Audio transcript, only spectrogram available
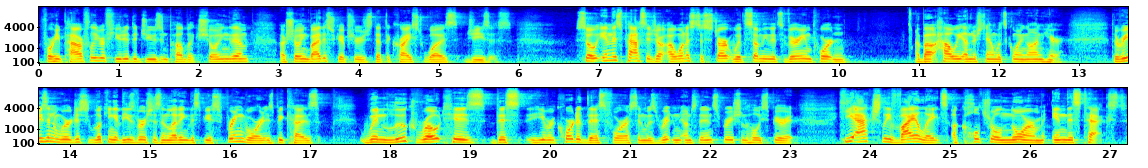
for he powerfully refuted the Jews in public, showing them or uh, showing by the scriptures that the Christ was Jesus. So in this passage, I want us to start with something that's very important about how we understand what's going on here. The reason we're just looking at these verses and letting this be a springboard is because when Luke wrote his this he recorded this for us and was written under the inspiration of the Holy Spirit, he actually violates a cultural norm in this text.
